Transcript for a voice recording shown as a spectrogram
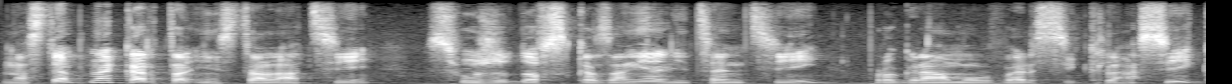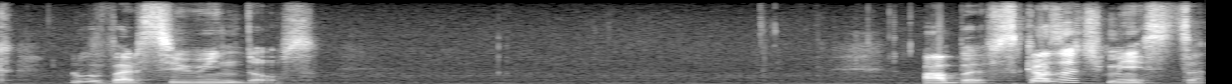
Następna karta instalacji służy do wskazania licencji programu w wersji Classic lub wersji Windows. Aby wskazać miejsce,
